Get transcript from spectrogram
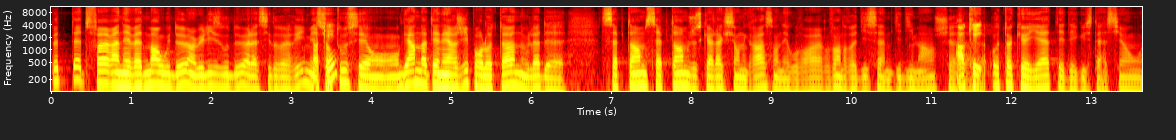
peut-être faire un événement ou deux, un release ou deux à la cidrerie, mais surtout, c'est on garde notre énergie pour l'automne où là, de septembre, septembre jusqu'à l'Action de grâce, on est ouvert vendredi, samedi, dimanche. euh, OK. Autocueillette et dégustation.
